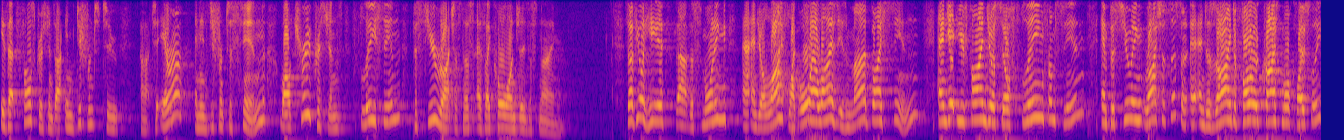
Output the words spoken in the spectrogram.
is that false Christians are indifferent to uh, to error and indifferent to sin, while true Christians flee sin, pursue righteousness as they call on Jesus' name. So if you're here uh, this morning and your life, like all our lives, is marred by sin, and yet you find yourself fleeing from sin and pursuing righteousness and, and, desiring to follow Christ more closely,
